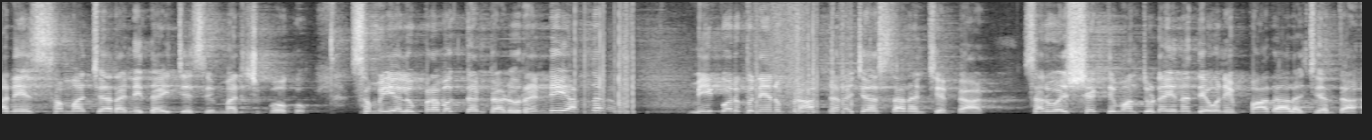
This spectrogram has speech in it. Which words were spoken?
అనే సమాచారాన్ని దయచేసి మర్చిపోకు. సమయలు ప్రవక్త అంటాడు రండి అందరం మీ కొరకు నేను ప్రార్థన చేస్తానని చెప్పాడు. సర్వశక్తిమంతుడైన దేవుని పాదాల చేత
